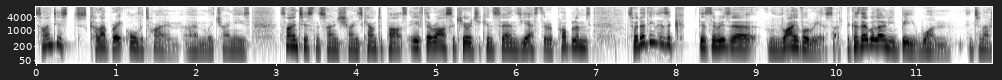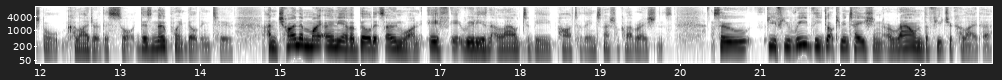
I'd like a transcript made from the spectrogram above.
scientists collaborate all the time um, with Chinese scientists and Chinese counterparts. If there are security concerns, yes, there are problems. So I don't think there's a there's, there is a rivalry as such because there will only be one international collider of this sort. There's no point building two, and China might only ever build its own one if it really isn't allowed to be part of the international collaborations. So if you read the documentation around the Future Collider,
